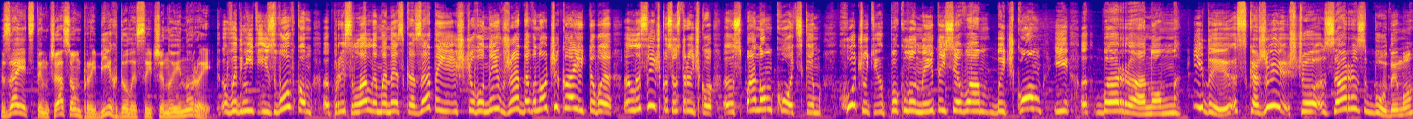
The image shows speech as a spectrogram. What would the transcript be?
Заєць тим часом прибіг до лисичиної нори. Ведмідь із вовком прислали мене сказати, що вони вже давно чекають тебе, лисичко, сестричко, з паном Коцьким. Хочуть поклонитися вам бичком і е, бараном. Іди, скажи, що зараз будемо.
